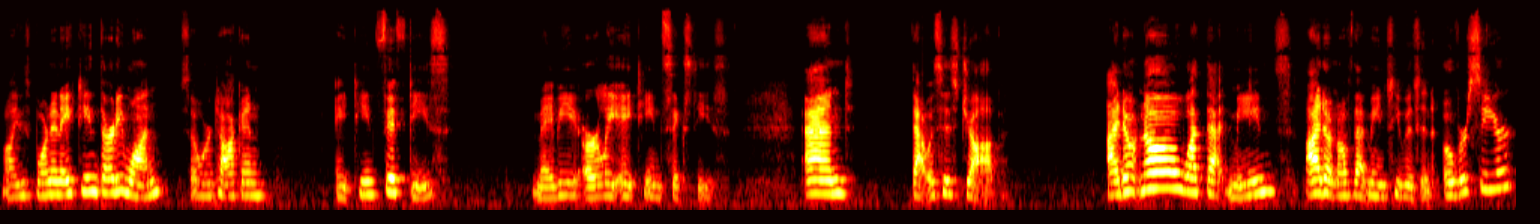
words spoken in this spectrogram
well, he was born in 1831, so we're talking 1850s, maybe early 1860s. And that was his job. I don't know what that means. I don't know if that means he was an overseer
